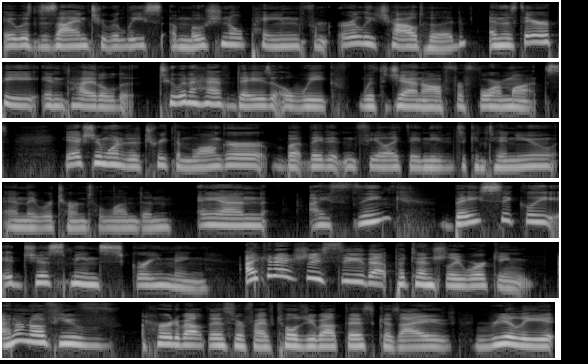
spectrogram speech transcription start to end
It was designed to release emotional pain from early childhood, and the therapy entitled Two and a Half Days a Week with Janov for four months. He actually wanted to treat them longer, but they didn't feel like they needed to continue, and they returned to London. And I think basically it just means screaming. I can actually see that potentially working. I don't know if you've heard about this or if I've told you about this because I really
